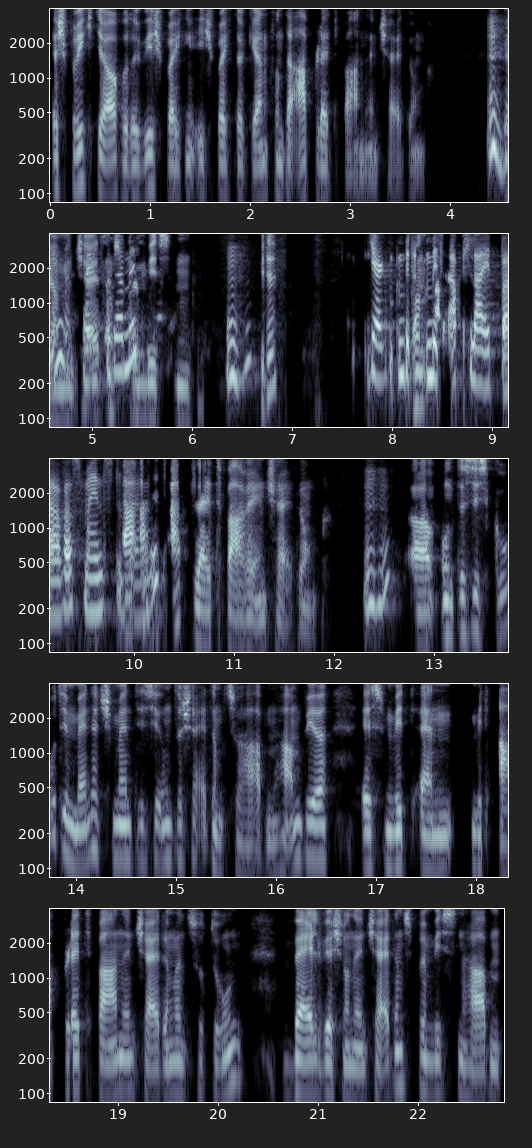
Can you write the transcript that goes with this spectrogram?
Er spricht ja auch, oder wir sprechen, ich spreche da gern von der ableitbaren Entscheidung. Mhm, wir haben Entscheidungsprämissen. Mhm. Bitte? Ja, mit, mit ableitbar, was meinst du damit? Ableitbare Entscheidung. Mhm. Äh, und es ist gut im Management, diese Unterscheidung zu haben. Haben wir es mit, ein, mit ableitbaren Entscheidungen zu tun, weil wir schon Entscheidungsprämissen haben,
